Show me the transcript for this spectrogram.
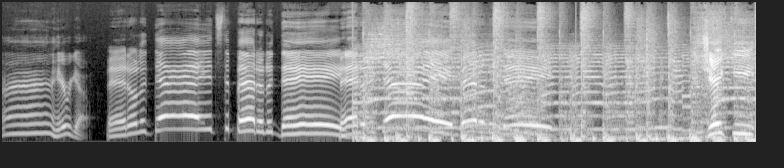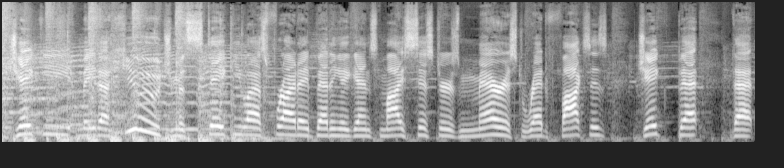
Uh, here we go. Bet of the day, it's the bet of the day. Bet of the day, bet of the day. Jakey, Jakey made a huge mistake last Friday betting against my sister's Marist Red Foxes. Jake bet that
